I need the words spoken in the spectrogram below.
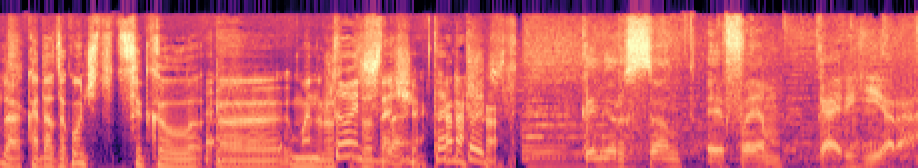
года, когда закончится цикл э, менеджерской Точно, задачи. так Хорошо. точно. Коммерсант ФМ «Карьера».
